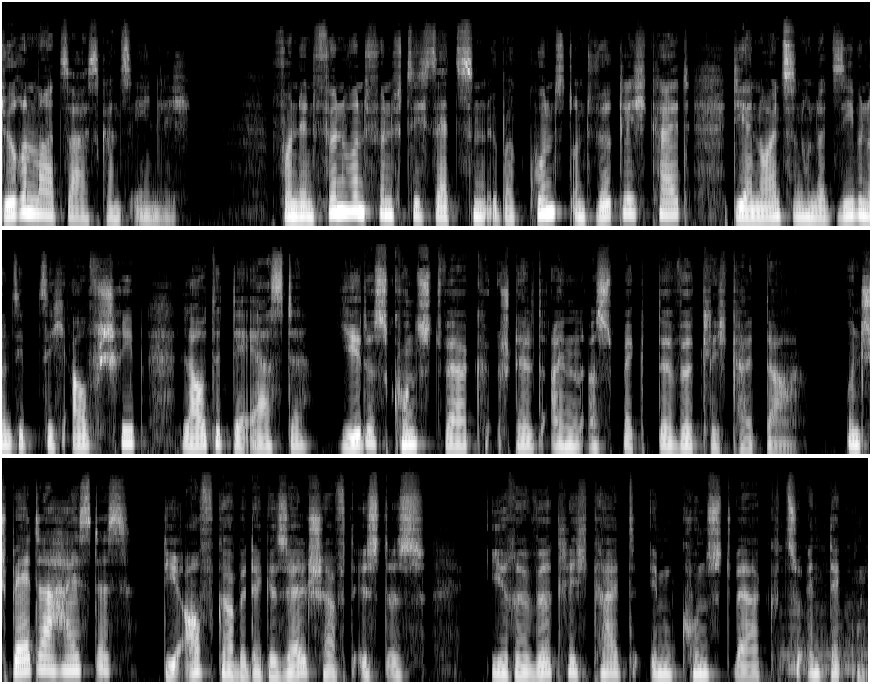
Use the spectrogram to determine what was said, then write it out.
Dürrenmatt sah es ganz ähnlich. Von den 55 Sätzen über Kunst und Wirklichkeit, die er 1977 aufschrieb, lautet der erste Jedes Kunstwerk stellt einen Aspekt der Wirklichkeit dar. Und später heißt es Die Aufgabe der Gesellschaft ist es, ihre Wirklichkeit im Kunstwerk zu entdecken.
